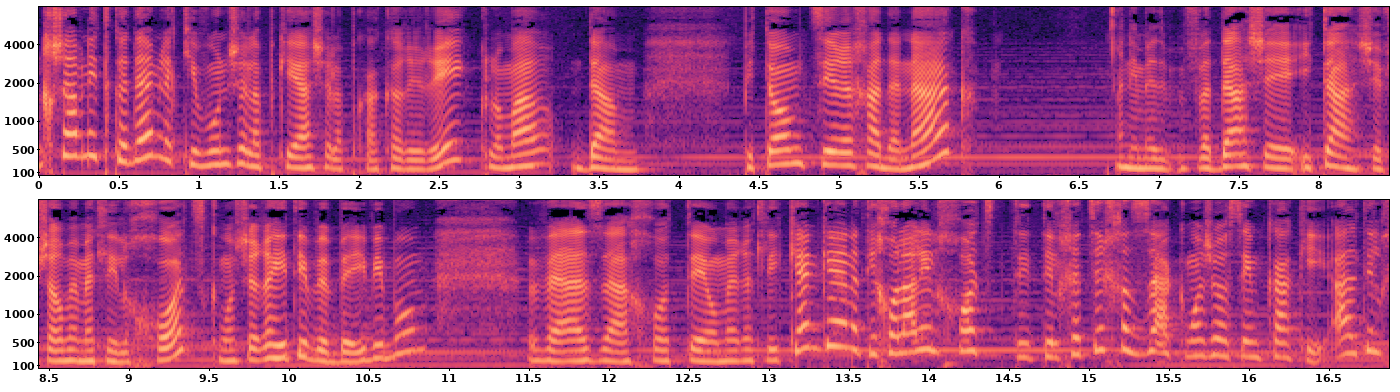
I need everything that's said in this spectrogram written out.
עכשיו נתקדם לכיוון של הפקיעה של הפקק הרירי, כלומר דם. פתאום ציר אחד ענק, אני מוודא שאיתה, שאפשר באמת ללחוץ, כמו שראיתי בבייבי בום, ואז האחות אה, אומרת לי, כן, כן, את יכולה ללחוץ, ת, תלחצי חזק, כמו שעושים קקי, אל תלח...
